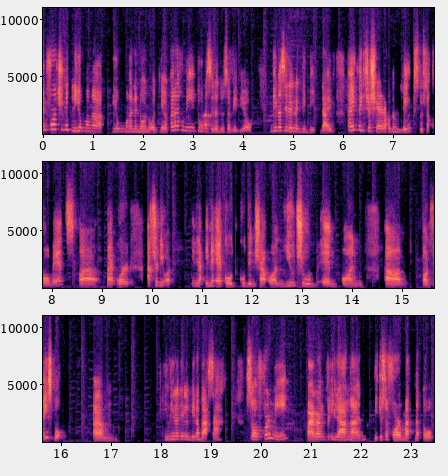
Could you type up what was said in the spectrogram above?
Unfortunately, yung mga yung mga nanonood ngayon, parang humihinto na sila dun sa video. Hindi na sila nagdi-deep dive. Kahit nag-share ako ng links do sa comments uh, or actually or, ine-echo ko din siya on YouTube and on um, on Facebook. Um, hindi na nila binabasa. So for me, parang kailangan dito sa format na to,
